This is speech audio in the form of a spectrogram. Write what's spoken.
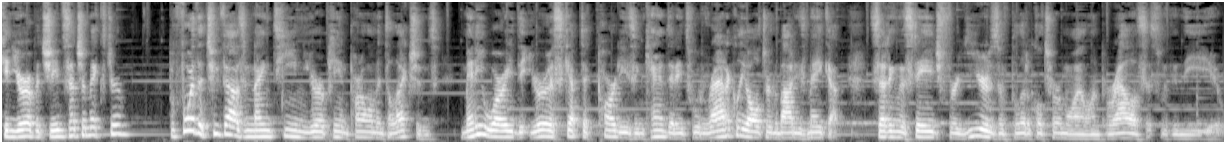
Can Europe achieve such a mixture? Before the 2019 European Parliament elections, many worried that Eurosceptic parties and candidates would radically alter the body's makeup, setting the stage for years of political turmoil and paralysis within the EU.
